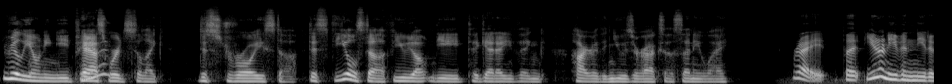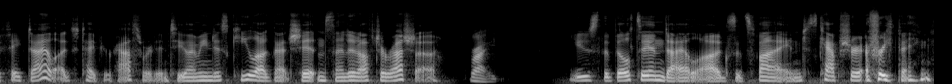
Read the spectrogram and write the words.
you really only need passwords to like destroy stuff. To steal stuff, you don't need to get anything higher than user access anyway. Right, but you don't even need a fake dialogue to type your password into. I mean, just keylog that shit and send it off to Russia. Right. Use the built in dialogues. It's fine. Just capture everything.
